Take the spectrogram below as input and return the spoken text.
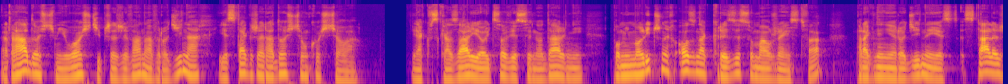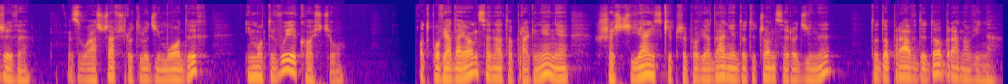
Radość miłości przeżywana w rodzinach jest także radością Kościoła. Jak wskazali ojcowie synodalni, pomimo licznych oznak kryzysu małżeństwa, pragnienie rodziny jest stale żywe, zwłaszcza wśród ludzi młodych i motywuje Kościół. Odpowiadające na to pragnienie chrześcijańskie przepowiadanie dotyczące rodziny to doprawdy dobra nowina.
